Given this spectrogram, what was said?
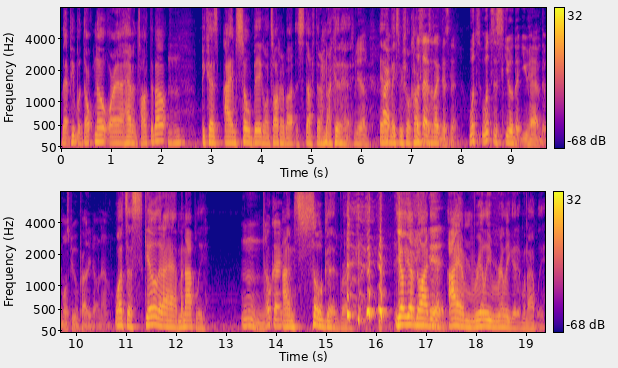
that people don't know or I haven't talked about because I'm so big on talking about the stuff that I'm not good at. yeah, And it right, makes me feel Let's comfortable. ask it like this then. What's What's a skill that you have that most people probably don't know? What's a skill that I have? Monopoly. Mm, okay. I'm so good, bro. Yo, you have no idea. Yeah. I am really, really good at Monopoly.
